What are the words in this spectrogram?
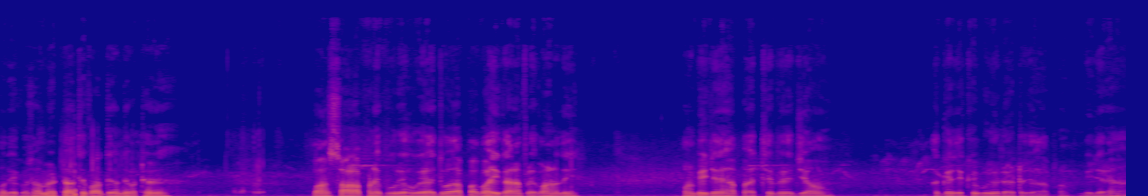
ਉਹ ਦੇਖੋ, ਸਾਹਮਣੇ ਇੱਟਾਂ ਤੇ ਪਾਦੇ ਹੁੰਦੇ ਪੱਠਿਆਂ ਦੇ। 5 ਸਾਲ ਆਪਣੇ ਪੂਰੇ ਹੋਏ ਅੱਜ ਬਾਅਦ ਆਪਾਂ ਵਾਹੀ ਕਰਾਂ ਆਪਣੇ ਵਾਹਣ ਦੀ। ਹੁਣ ਬੀਜ ਰਹੇ ਹਾਂ ਆਪਾਂ ਇੱਥੇ ਵੀਰੇ ਜੌਂ। ਅੱਗੇ ਦੇਖੋ ਵੀਡੀਓ ਟਰੈਕਟਰ ਜ਼ਿਆਦਾ ਆਪਾਂ ਬੀਜ ਰਹੇ ਹਾਂ।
